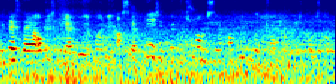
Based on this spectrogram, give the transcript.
Miten teidän opiskelijahyvinvoinnin asiat? Tiesitkö, että Suomessa jopa 50 000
